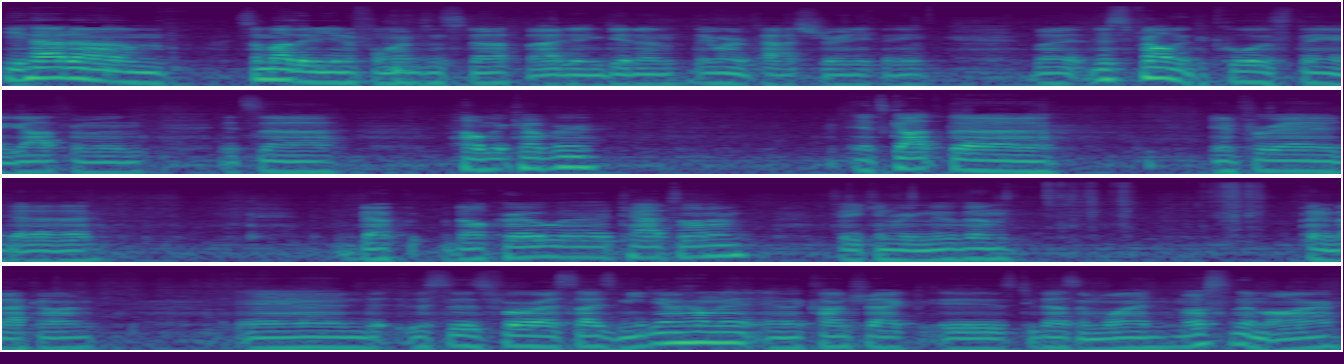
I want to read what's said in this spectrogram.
He had um, some other uniforms and stuff, but I didn't get them. They weren't patched or anything. But this is probably the coolest thing I got from him. It's a helmet cover. It's got the infrared uh, vel Velcro uh, tabs on them, so you can remove them, put them back on. And this is for a size medium helmet, and the contract is 2001. Most of them are.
